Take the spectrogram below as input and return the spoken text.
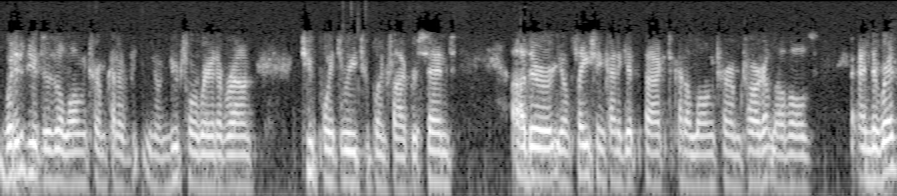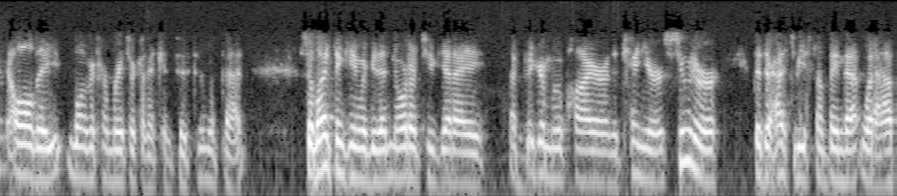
what it views as a long-term kind of you know neutral rate of around 2.3, 2.5 percent. Other you know, inflation kind of gets back to kind of long-term target levels, and the rest, all the longer-term rates are kind of consistent with that. So my thinking would be that in order to get a, a bigger move higher in the 10-year sooner, that there has to be something that would have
